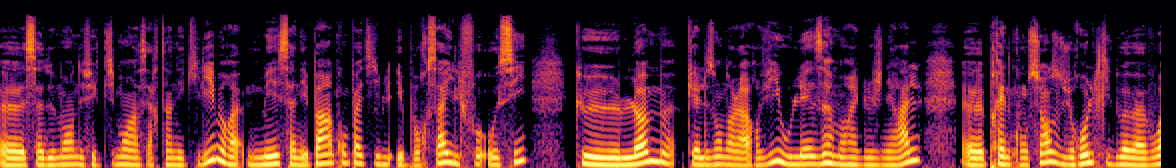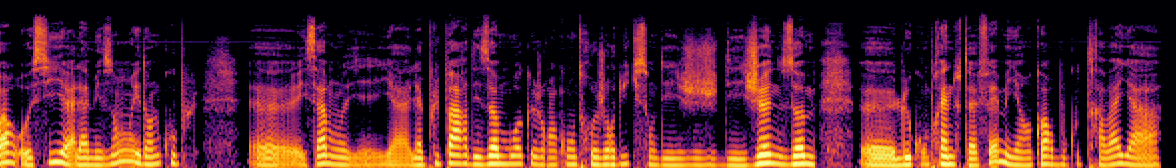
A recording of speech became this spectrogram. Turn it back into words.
Euh, ça demande effectivement un certain équilibre, mais ça n'est pas incompatible. Et pour ça, il faut aussi que l'homme qu'elles ont dans leur vie, ou les hommes en règle générale, euh, prennent conscience du rôle qu'ils doivent avoir aussi à la maison et dans le couple. Et ça, bon, y a la plupart des hommes, moi, que je rencontre aujourd'hui, qui sont des, jeunes hommes, le comprennent tout à fait, mais il y a encore beaucoup de travail à,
